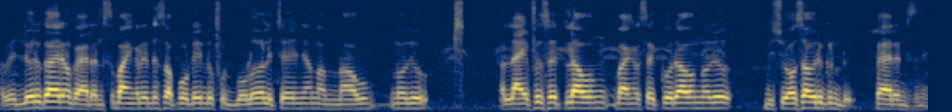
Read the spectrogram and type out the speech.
വലിയൊരു കാര്യമാണ്. പാരൻസ് ഭയങ്കരമായിട്ട് സപ്പോർട്ട് ചെയ്യുന്നുണ്ട്. ഫുട്ബോൾ കളിച്ചു കഴിഞ്ഞാൽ നന്നാവും എന്നൊരു ലൈഫ് സെറ്റിലാവും ഭയങ്കര സെക്യൂർ ആവുന്നൊരു വിശ്വാസം അവർക്കുണ്ട് പാരൻസിന്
